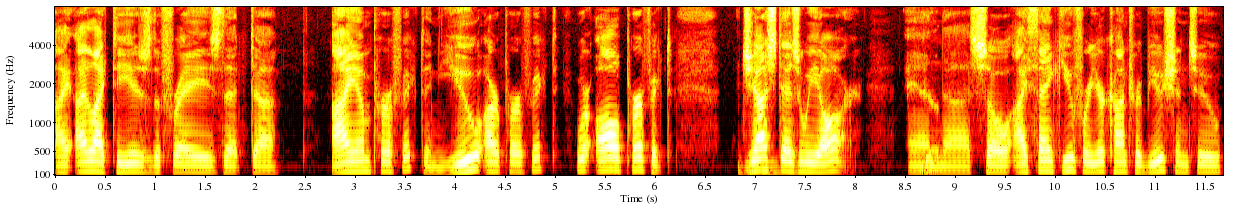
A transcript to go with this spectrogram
I, I like to use the phrase that uh, I am perfect and you are perfect. We're all perfect just as we are. And uh, so I thank you for your contribution to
